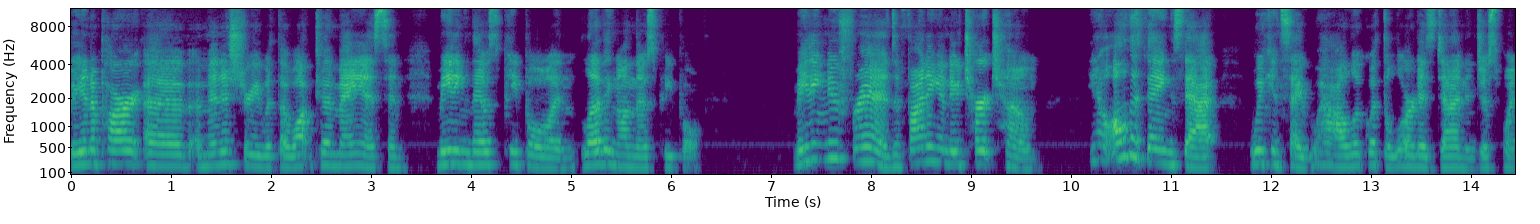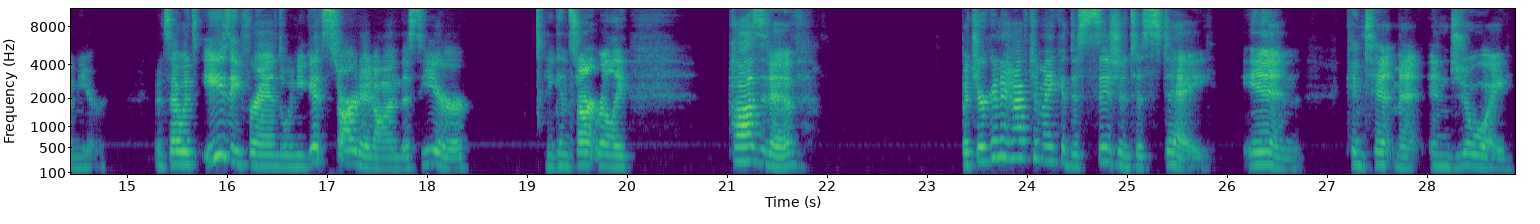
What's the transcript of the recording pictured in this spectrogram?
being a part of a ministry with the Walk to Emmaus and meeting those people and loving on those people, meeting new friends and finding a new church home. You know, all the things that we can say, wow, look what the Lord has done in just one year. And so it's easy, friends, when you get started on this year, you can start really positive, but you're going to have to make a decision to stay in contentment and joy,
